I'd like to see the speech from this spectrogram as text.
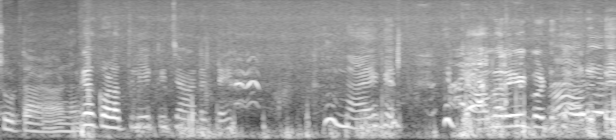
ഷൂട്ടാണ് കുളത്തിലേക്ക് ചാടട്ടെ. നായകൻ ക്യാമറയും കൊണ്ട് ചാടട്ടെ.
